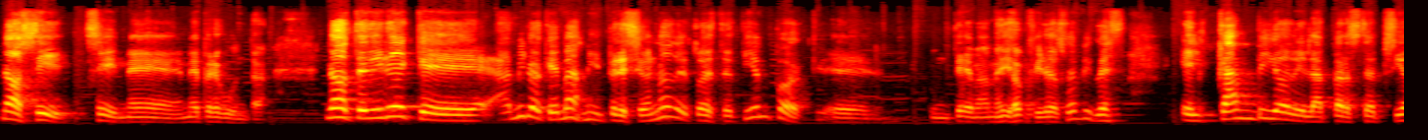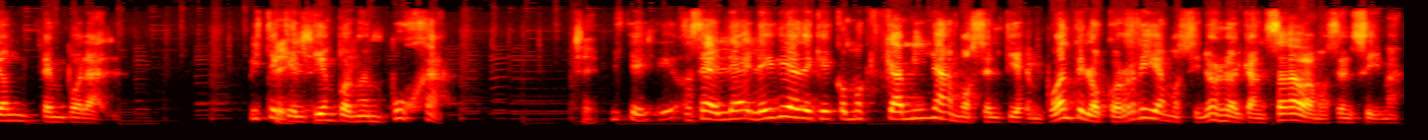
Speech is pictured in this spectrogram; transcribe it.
No, sí, sí, me, me pregunta. No, te diré que a mí lo que más me impresionó de todo este tiempo, eh, un tema medio filosófico, es el cambio de la percepción temporal. ¿Viste Sí, que el sí. tiempo no empuja? sí. ¿Viste? O sea, la, la idea de que como que caminamos el tiempo. Antes lo corríamos y no lo alcanzábamos encima.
